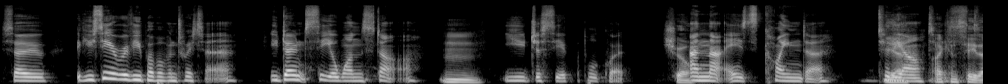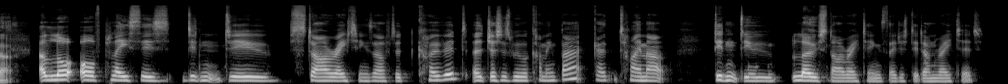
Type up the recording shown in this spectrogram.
So if you see a review pop up on Twitter, you don't see a one star. Mm. You just see a pull quote. Sure. And that is kinder to yeah, the artist. I can see that. A lot of places didn't do star ratings after COVID, uh, just as we were coming back. Uh, Time Out didn't do low star ratings, they just did unrated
